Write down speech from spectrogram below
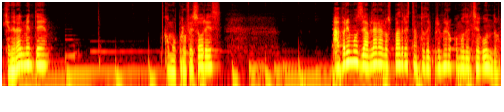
Generalmente, como profesores, habremos de hablar a los padres tanto del primero como del segundo.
